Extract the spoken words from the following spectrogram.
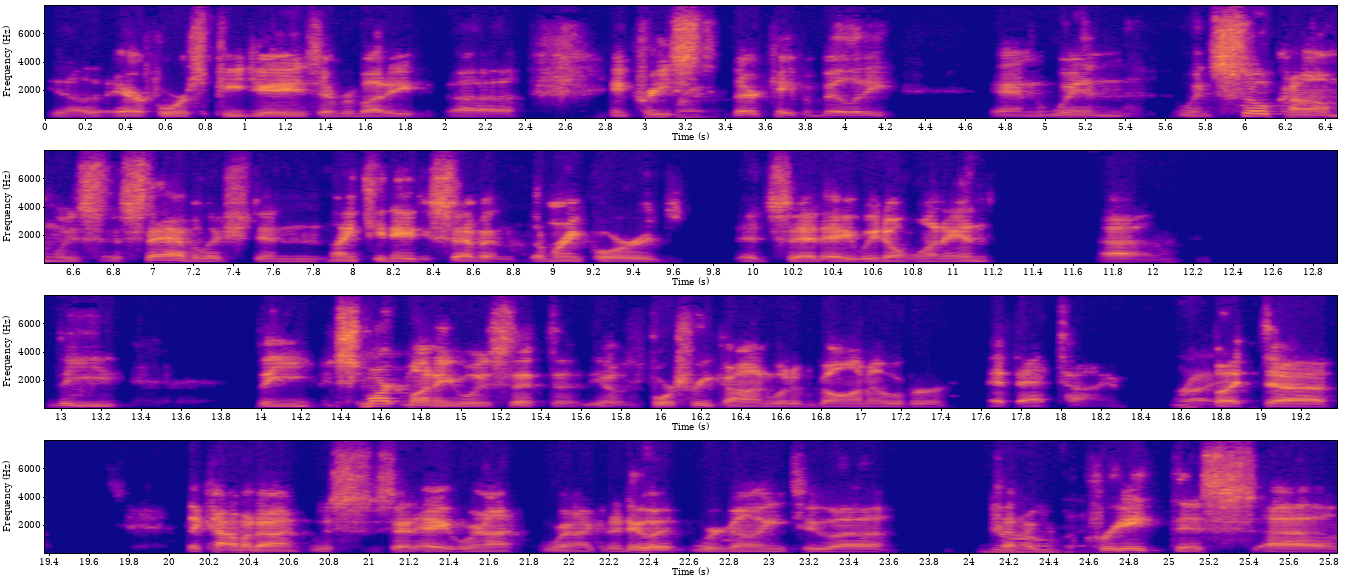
you know the Air Force PJs, everybody uh, increased right. their capability. And when when SOCOM was established in 1987, the Marine Corps had, had said, "Hey, we don't want in." Um, the the smart money was that the you know Force Recon would have gone over at that time, right? But uh, the commandant was said, "Hey, we're not we're not going to do it. We're going to uh, kind of create this uh,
